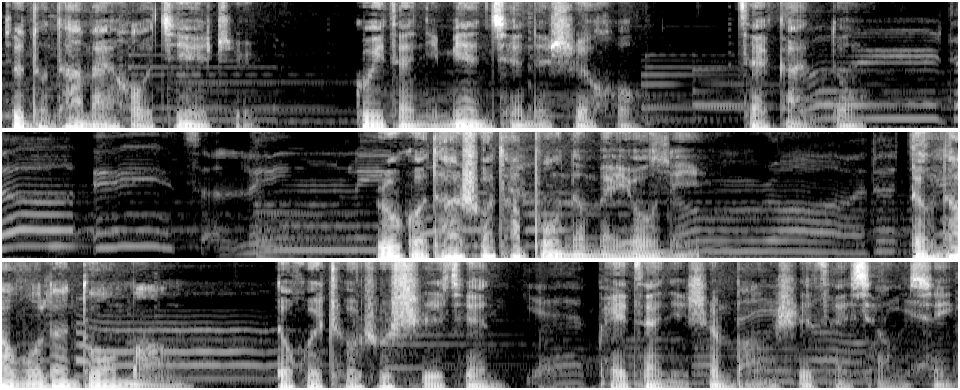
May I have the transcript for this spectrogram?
就等他买好戒指，跪在你面前的时候，再感动。如果他说他不能没有你，等他无论多忙，都会抽出时间陪在你身旁时，再相信。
